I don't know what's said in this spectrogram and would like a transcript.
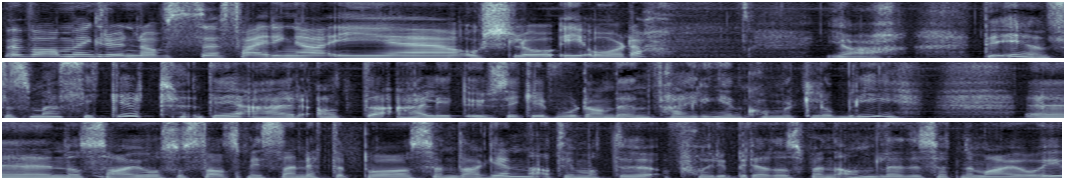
Men hva med grunnlovsfeiringa i eh, Oslo i år, da? Ja. Det eneste som er sikkert, det er at det er litt usikkert hvordan den feiringen kommer til å bli. Eh, nå sa jo også statsministeren dette på søndagen, at vi måtte forberede oss på en annerledes 17. mai. Og i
